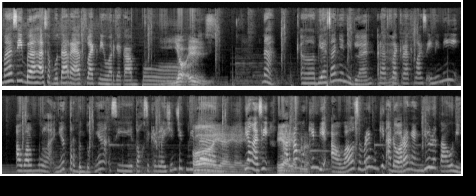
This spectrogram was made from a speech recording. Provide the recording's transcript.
Masih bahas seputar red flag nih warga kampus. Yo, eh. Nah, eh, biasanya nih Dlan, red Hmm. flag red flags ini nih awal mulanya terbentuknya si toxic relationship nih Oh iya iya. Iya gak sih? Iya, Karena iya, mungkin di awal sebenarnya mungkin ada orang yang dia udah tahu nih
